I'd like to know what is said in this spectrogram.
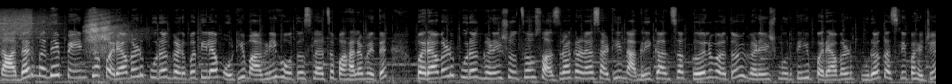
दादरमध्ये पेणच्या पर्यावरणपूरक गणपतीला मोठी मागणी होत असल्याचं पाहायला मिळते. पर्यावरणपूरक गणेशोत्सव साजरा करण्यासाठी नागरिकांचा कल वळतोय. गणेश मूर्ती ही पर्यावरणपूरक असली पाहिजे.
